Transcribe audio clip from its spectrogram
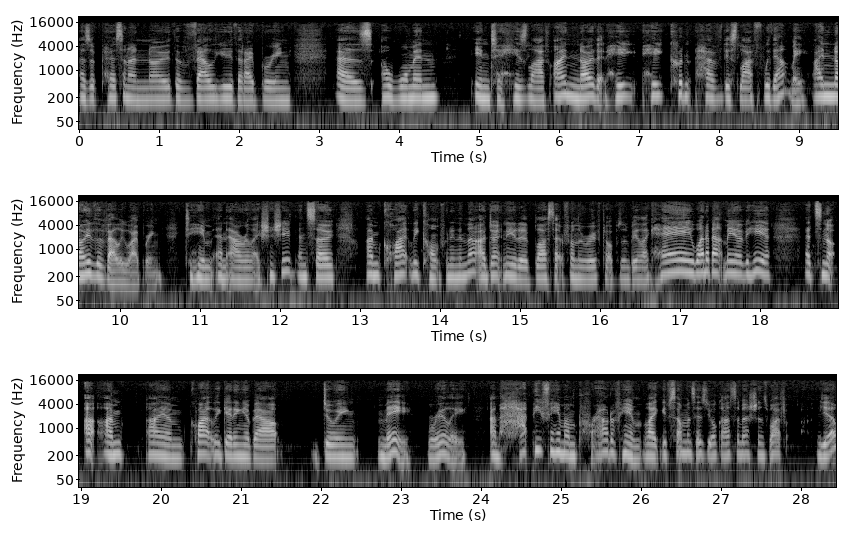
as a person. I know the value that I bring as a woman into his life. I know that he he couldn't have this life without me. I know the value I bring to him and our relationship, and so I'm quietly confident in that. I don't need to blast that from the rooftops and be like, "Hey, what about me over here?" It's not. I, I'm I am quietly getting about doing me. Really, I'm happy for him. I'm proud of him. Like if someone says you're Guy Sebastian's wife, yeah,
